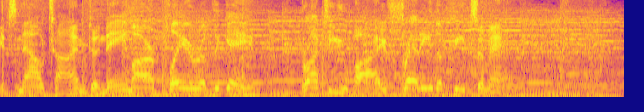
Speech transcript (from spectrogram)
It's now time to name our player of the game. Brought to you by Freddie the Pizza Man.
